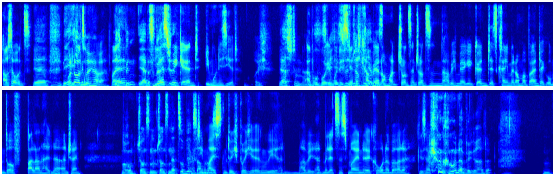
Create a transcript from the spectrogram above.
Außer uns. Ja, ja. Nee, Und ich unsere bin, Hörer. Weil ich bin, ja, das Yes Weekend immunisiert euch. Ja, das stimmt. Ja. Apropos Das immunisiert, ich kann mir ja nochmal Johnson Johnson habe ich mir gegönnt. Jetzt kann ich mir nochmal BioNTech oben drauf ballern halt, ne? Anscheinend. Warum? Johnson Johnson nicht so wirksam? Die meisten Durchbrüche irgendwie, hat, ich, hat mir letztens mein äh, Corona-Berater gesagt. Corona-Berater. Hm.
